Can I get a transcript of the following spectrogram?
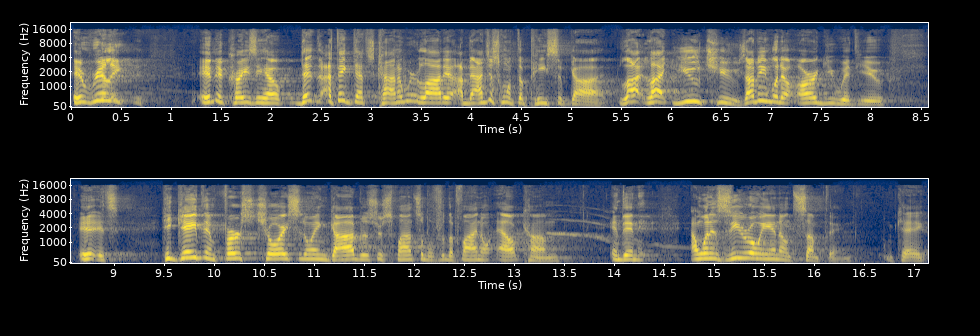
It really, isn't it crazy how, I think that's kind of where a lot of, I mean, I just want the peace of God. Like, like you choose. I don't even want to argue with you. It's, he gave them first choice knowing God was responsible for the final outcome. And then I want to zero in on something, okay?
